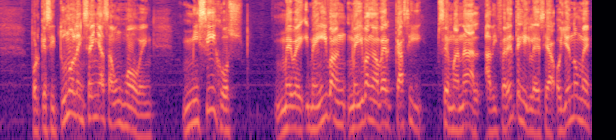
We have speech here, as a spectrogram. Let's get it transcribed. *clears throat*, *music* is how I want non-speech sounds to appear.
porque si tú no le enseñas a un joven, mis hijos me, me iban, me iban a ver casi semanal a diferentes iglesias oyéndome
